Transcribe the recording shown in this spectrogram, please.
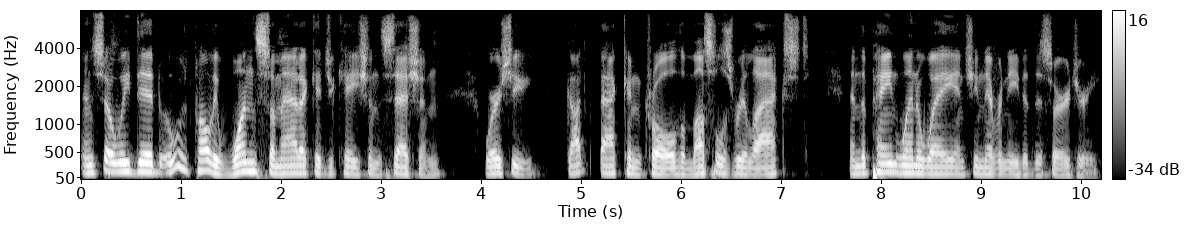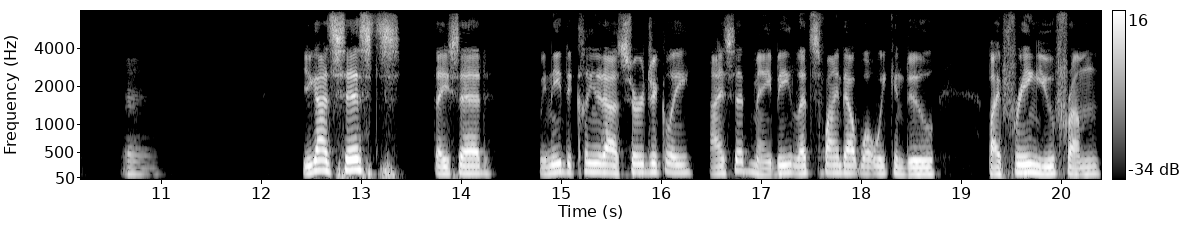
And so we did, it was probably one somatic education session where she got back control, the muscles relaxed, and the pain went away and she never needed the surgery. Mm. You got cysts, They said, we need to clean it out surgically. I said, maybe. Let's find out what we can do by freeing you from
